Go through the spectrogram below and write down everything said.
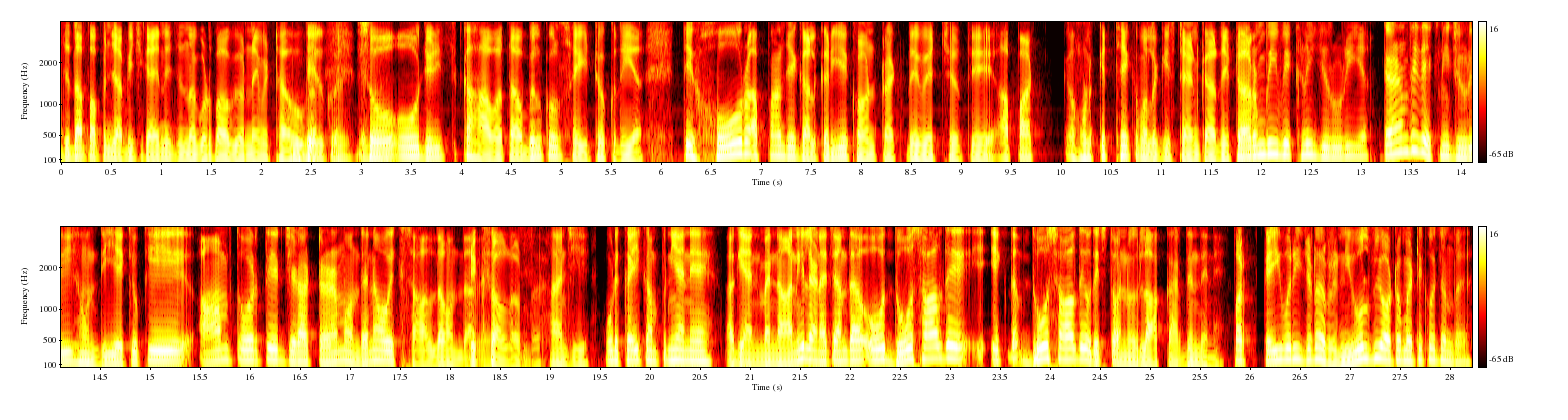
ਜਿੱਦਾਂ ਆਪਾਂ ਪੰਜਾਬੀ ਚ ਕਹਿੰਦੇ ਜਿੰਨਾ ਗੁੜ ਪਾਓਗੇ ਉਨਾ ਹੀ ਮਿੱਠਾ ਹੋਊਗਾ। ਬਿਲਕੁਲ ਸੋ ਉਹ ਜਿਹੜੀ ਕਹਾਵਤ ਆ ਉਹ ਬਿਲਕੁਲ ਸਹੀ ਟੁਕਦੀ ਆ। ਤੇ ਹੋਰ ਆਪਾਂ ਜੇ ਗੱਲ ਕਰੀਏ ਕੰਟਰੈਕਟ ਦੇ ਵਿੱਚ ਤੇ ਆਪਾਂ ਹੁਣ ਕਿੱਥੇ ਕ ਮਤਲਬ ਕਿ ਸਟੈਂਡ ਕਰਦੇ? ਟਰਮ ਵੀ ਵੇਖਣੀ ਜ਼ਰੂਰੀ ਆ। ਟਰਮ ਵੀ ਵੇਖਣੀ ਜ਼ਰੂਰੀ ਹੁੰਦੀ ਹੈ ਕਿਉਂਕਿ ਆਮ ਤੌਰ ਤੇ ਜਿਹੜਾ ਟਰਮ ਹੁੰਦਾ ਨਾ ਉਹ 1 ਸਾਲ ਦਾ ਹੁੰਦਾ ਹੈ। 1 ਸਾਲ ਦਾ ਹੁੰਦਾ ਹਾਂਜੀ। ਹੁਣ ਕਈ ਕੰਪਨੀਆਂ ਨੇ ਅਗੇਨ ਮੈਂ ਨਾਂ ਨਹੀਂ ਲੈਣਾ ਚਾਹੁੰਦਾ ਉਹ 2 ਸਾਲ ਦੇ ਇੱਕਦਮ 2 ਸਾਲ ਦੇ ਉਹਦੇ ਚ ਤੁਹਾਨੂੰ ਲੌਕ ਕਰ ਦਿੰਦੇ ਨੇ। ਪਰ ਕਈ ਵਾਰੀ ਜਿਹੜਾ ਰੀਨਿਊਅਲ ਵੀ ਆਟੋਮੈਟਿਕ ਹੋ ਜਾਂਦਾ ਹੈ।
